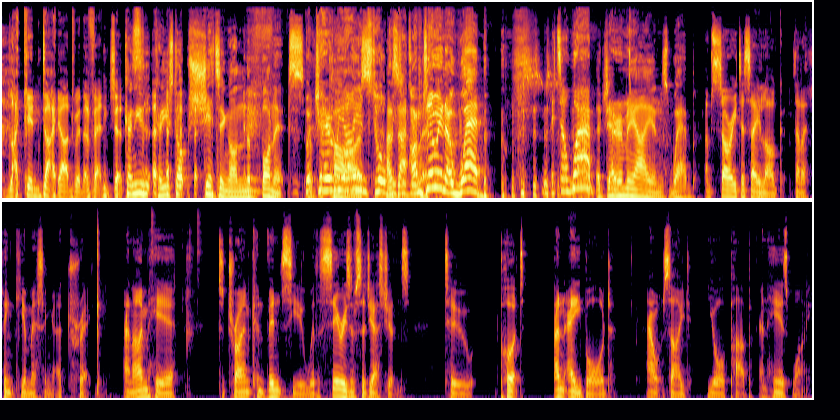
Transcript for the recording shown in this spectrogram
like in Die Hard with a Vengeance. Can you can you stop shitting on the bonnets? But of Jeremy the cars? Irons told And me to like, do I'm it." doing a web, it's a web. a Jeremy Irons web. I'm sorry to say, Log, that I think you're missing a trick. And I'm here to try and convince you with a series of suggestions to put an A board outside your pub. And here's why.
